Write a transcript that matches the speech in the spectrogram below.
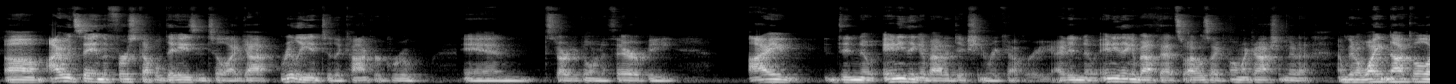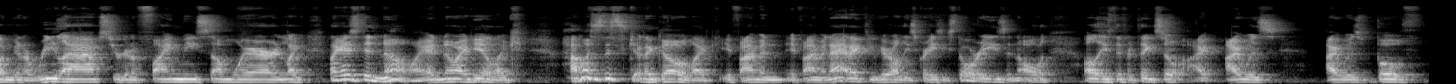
Um, I would say in the first couple days until I got really into the Conquer group and started going to therapy, I didn't know anything about addiction recovery. I didn't know anything about that. So I was like, oh my gosh, I'm gonna I'm gonna white knuckle, I'm gonna relapse, you're gonna find me somewhere. And like like I just didn't know. I had no idea like how is this gonna go? Like if I'm an if I'm an addict, you hear all these crazy stories and all all these different things. So I I was I was both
